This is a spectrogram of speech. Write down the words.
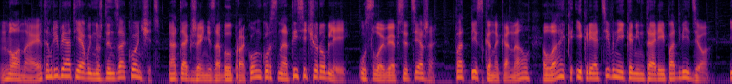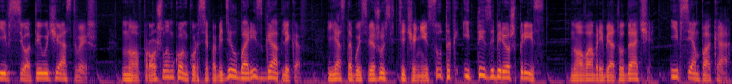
Ну а на этом, ребят, я вынужден закончить. А также я не забыл про конкурс на 1000 рублей. Условия все те же. Подписка на канал, лайк и креативные комментарии под видео. И все, ты участвуешь. Ну а в прошлом конкурсе победил Борис Гапликов. Я с тобой свяжусь в течение суток, и ты заберешь приз. Ну а вам, ребят, удачи и всем пока.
